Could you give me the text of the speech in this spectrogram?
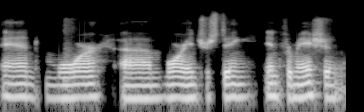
and more um, more interesting information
